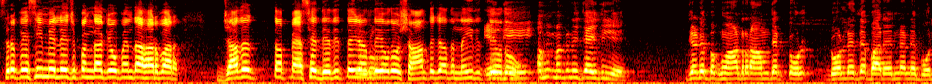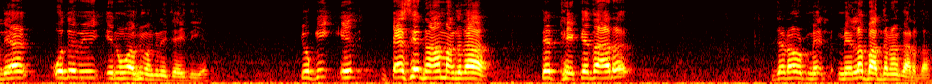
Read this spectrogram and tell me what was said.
ਸਿਰਫ ਇਸੇ ਮੇਲੇ 'ਚ ਪੰਗਾ ਕਿਉਂ ਪੈਂਦਾ ਹਰ ਵਾਰ? ਜਦ ਤਾਂ ਪੈਸੇ ਦੇ ਦਿੱਤੇ ਜਾਂਦੇ ਉਦੋਂ ਸ਼ਾਂਤ ਜਦ ਨਹੀਂ ਦਿੱਤੇ ਉਦੋਂ। ਮਾਫੀ ਮੰਗਣੀ ਚਾਹੀਦੀ ਹੈ ਜਿਹੜੇ ਭਗਵਾਨ ਰਾਮ ਦੇ ਡੋਲੇ ਦੇ ਬਾਰੇ ਇਹਨਾਂ ਨੇ ਬੋਲਿਆ ਉਹਦੇ ਵੀ ਇਹਨੂੰ ਮਾਫੀ ਮੰਗਣੀ ਚਾਹੀਦੀ ਹੈ ਕਿਉਂਕਿ ਇਹ ਪੈਸੇ ਨਾ ਮੰਗਦਾ ਤੇ ਠੇਕੇਦਾਰ ਜਿਹੜਾ ਉਹ ਮੇ- ਮੇਲਾ ਬੰਦ ਨਾ ਕਰਦਾ।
